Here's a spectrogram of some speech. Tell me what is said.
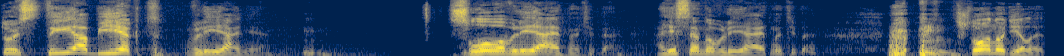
То есть ты объект влияния. Слово влияет на тебя. А если оно влияет на тебя, что оно делает?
